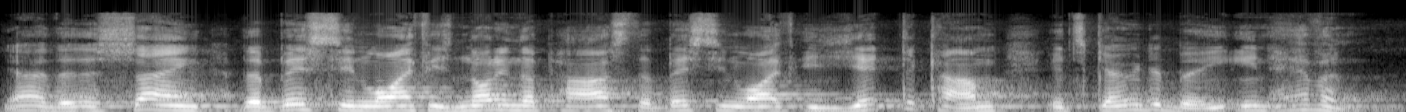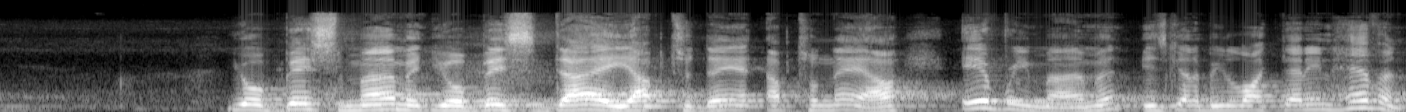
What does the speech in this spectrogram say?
You know, the saying, the best in life is not in the past, the best in life is yet to come. It's going to be in heaven. Your best moment, your best day up to, da- up to now, every moment is going to be like that in heaven.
